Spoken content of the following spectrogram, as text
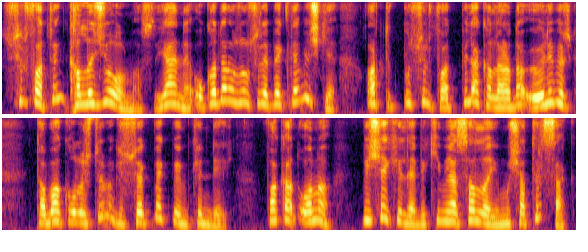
sülfatın kalıcı olması. Yani o kadar uzun süre beklemiş ki artık bu sülfat plakalarda öyle bir tabak oluşturmuyor ki sökmek mümkün değil. Fakat onu bir şekilde bir kimyasalla yumuşatırsak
